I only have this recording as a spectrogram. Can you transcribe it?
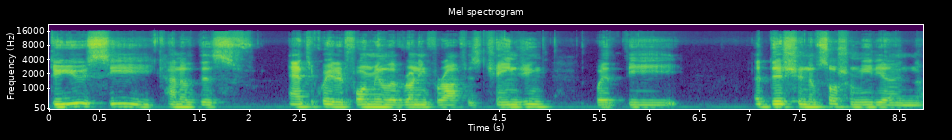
do you see kind of this antiquated formula of running for office changing with the addition of social media and uh,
